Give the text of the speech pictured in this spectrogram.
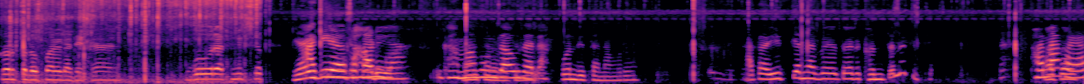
करतलो परडा त्याका गोरात मिक्स आगे घाम घामाघूम जाऊ झाला. कोण देता नांगरो? आता इतक्या ना तर खंत ना तिथे. खाना खाया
